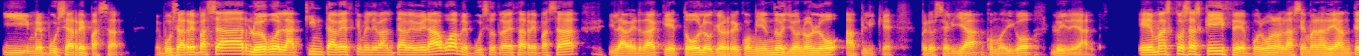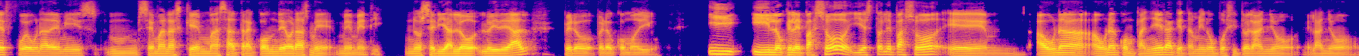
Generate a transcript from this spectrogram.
Y me puse a repasar. Me puse a repasar, luego la quinta vez que me levanté a beber agua, me puse otra vez a repasar y la verdad que todo lo que os recomiendo yo no lo apliqué, pero sería, como digo, lo ideal. Eh, más cosas que hice, pues bueno, la semana de antes fue una de mis mm, semanas que más atracón de horas me, metí. No sería lo, ideal, pero, pero como digo. Y, lo que le pasó, y esto le pasó eh, a, una, a una compañera que también opositó el año, el año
